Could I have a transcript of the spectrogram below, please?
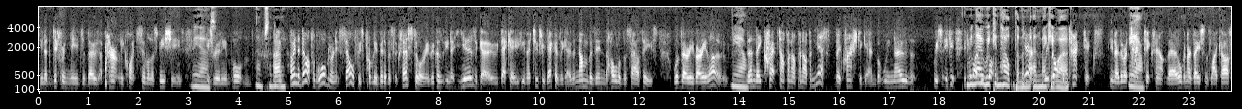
you know, the differing needs of those apparently quite similar species Yes. is really important. Absolutely. Um, I mean, the Dartford warbler in itself is probably a bit of a success story because you know years ago, decades, you know, two three decades ago, the numbers in the whole of the southeast were very very low. Yeah. Then they crept up and up and up, and yes, they've crashed again. But we know that we if you, if we like, know we've we got- can help them and, yeah, and make we've it got work. the tactics. You know, there are Yeah. tactics out there. Organisations like us,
